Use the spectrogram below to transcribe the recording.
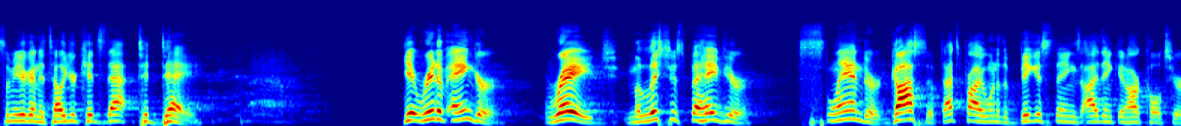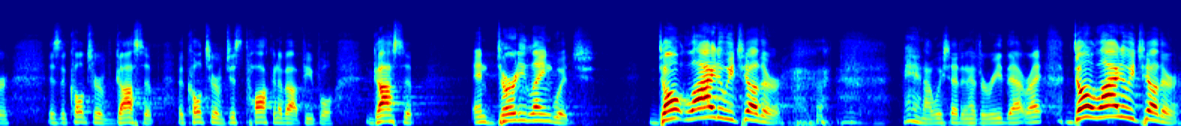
Some of you are going to tell your kids that today. Get rid of anger, rage, malicious behavior, slander, gossip. That's probably one of the biggest things I think in our culture is the culture of gossip, a culture of just talking about people. Gossip and dirty language. Don't lie to each other. Man, I wish I didn't have to read that, right? Don't lie to each other.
